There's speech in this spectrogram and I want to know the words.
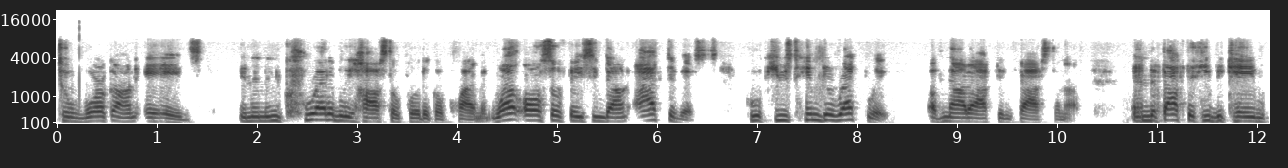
to work on AIDS in an incredibly hostile political climate, while also facing down activists who accused him directly of not acting fast enough. And the fact that he became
